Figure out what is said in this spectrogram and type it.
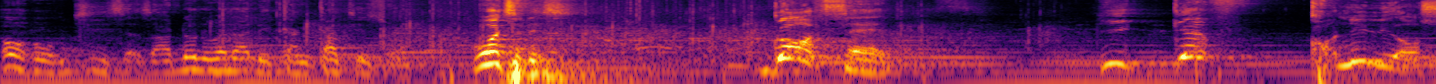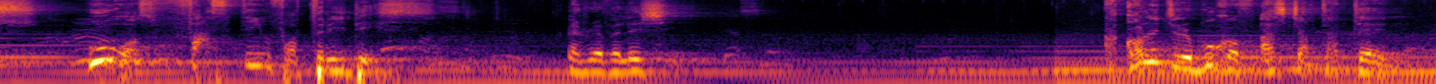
Oh, Jesus, I don't know whether they can catch this one. Watch this. God said, He gave Cornelius, who was fasting for three days, a revelation. According to the book of Acts, chapter 10,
